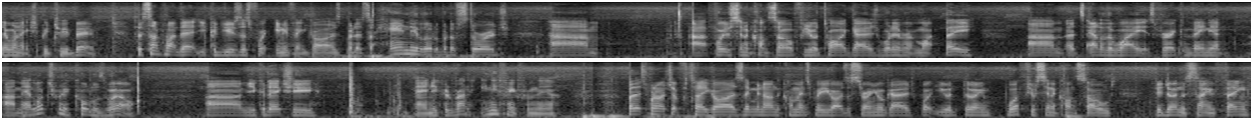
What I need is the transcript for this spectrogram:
That won't actually be too bad. So something like that, you could use this for anything guys, but it's a handy little bit of storage um, uh, for your center console, for your tire gauge, whatever it might be. Um, it's out of the way, it's very convenient, um, and looks pretty cool as well um, you could actually, man, you could run anything from there. But that's pretty much it for today guys. Let me know in the comments where you guys are storing your gauge, what you're doing with your center consoles, if you're doing the same thing,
